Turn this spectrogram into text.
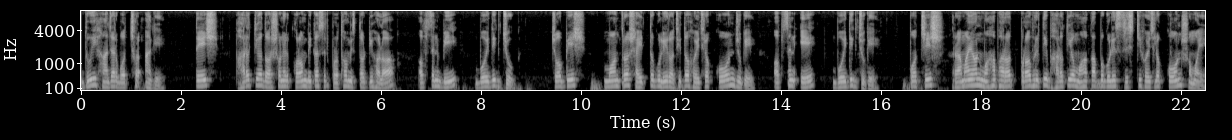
দুই হাজার বছর আগে। তেইশ, ভারতীয় দর্শনের ক্রম বিকাশের প্রথম স্তরটি হল অপশন বি, বৈদিক যুগ। চব্বিশ, মন্ত্র সাহিত্যগুলি রচিত হয়েছিল কোন যুগে? অপশন এ, বৈদিক যুগে। পঁচিশ, রামায়ণ, মহাভারত প্রভৃতি ভারতীয় মহাকাব্যগুলির সৃষ্টি হয়েছিল কোন সময়ে?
